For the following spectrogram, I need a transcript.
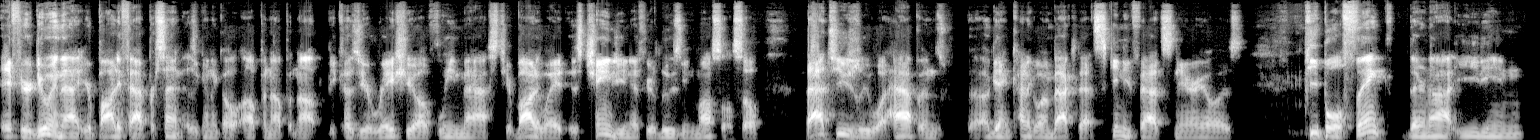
if you're doing that, your body fat percent is going to go up and up and up because your ratio of lean mass to your body weight is changing if you're losing muscle. So that's usually what happens. Uh, again, kind of going back to that skinny fat scenario is people think they're not eating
